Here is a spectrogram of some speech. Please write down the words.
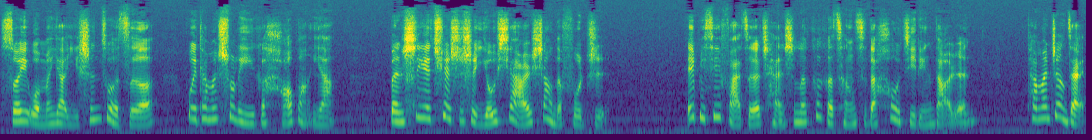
所以我们要以身作则，为他们树立一个好榜样。本事业确实是由下而上的复制，A、B、C 法则产生了各个层次的后继领导人，他们正在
